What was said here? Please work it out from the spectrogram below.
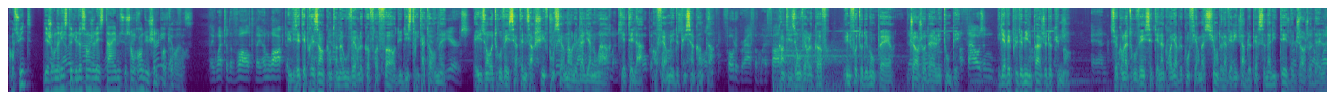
Ensuite, des journalistes du Los Angeles Times se sont rendus chez le procureur. Ils étaient présents quand on a ouvert le coffre-fort du district attorney et ils ont retrouvé certaines archives concernant le Dahlia noir qui était là, enfermé depuis 50 ans. Quand ils ont ouvert le coffre, une photo de mon père, George Odell, est tombée. Il y avait plus de 1000 pages de documents. Ce qu'on a trouvé, c'était l'incroyable confirmation de la véritable personnalité de George Odell,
